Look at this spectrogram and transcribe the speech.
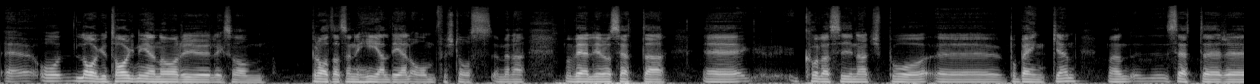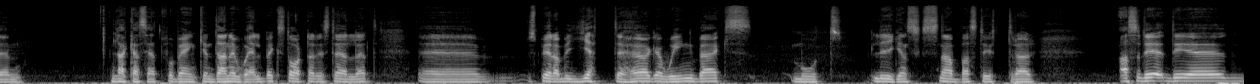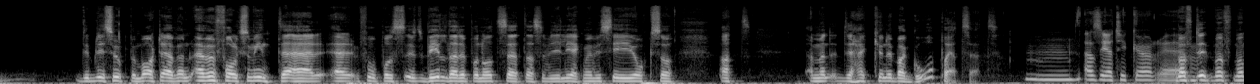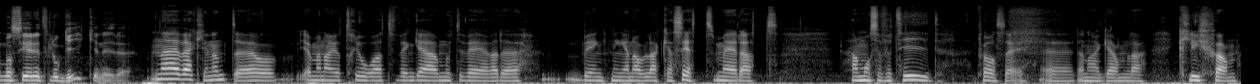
Eh, och laguttagningen har det ju liksom pratats en hel del om förstås. Jag menar, man väljer att sätta eh, Kolasinac på, eh, på bänken. Man sätter eh, Lacazette på bänken. Danny Welbeck startar istället. Eh, spelar med jättehöga wingbacks mot ligans snabbaste yttrar. Alltså det, det, det blir så uppenbart även, även folk som inte är, är fotbollsutbildade på något sätt. Alltså vi lekmän vi ser ju också att men det här kunde bara gå på ett sätt. Mm, alltså jag tycker eh, Varför det, man, man ser inte logiken i det. Nej verkligen inte och jag menar jag tror att Wenger motiverade bänkningen av Lacazette med att han måste få tid på sig, eh, den här gamla klyschan.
